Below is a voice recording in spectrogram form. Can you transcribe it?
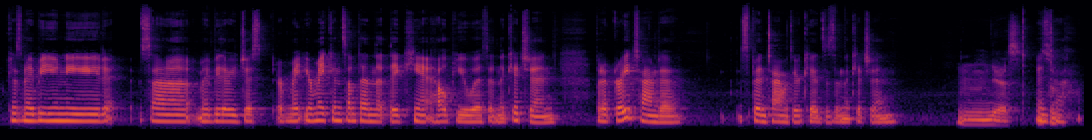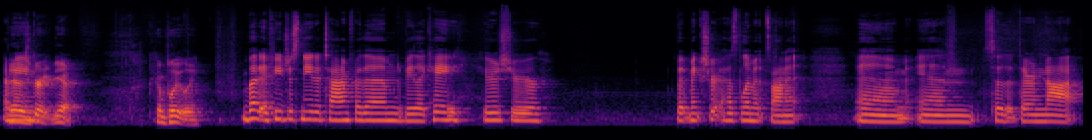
because maybe you need some maybe they're just or you're making something that they can't help you with in the kitchen but a great time to spend time with your kids is in the kitchen. Mm, yes. And it's, to, I mean, it's great yeah. Completely. But if you just need a time for them to be like hey here's your but make sure it has limits on it um, and so that they're not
